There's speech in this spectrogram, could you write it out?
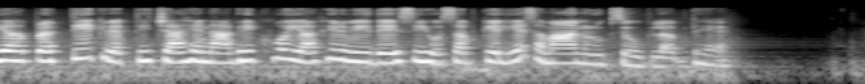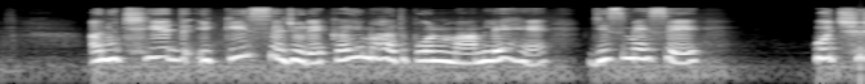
यह प्रत्येक व्यक्ति, चाहे नागरिक हो या फिर विदेशी हो, सबके लिए समान रूप से उपलब्ध है। अनुच्छेद 21 से जुड़े कई महत्वपूर्ण मामले हैं, जिसमें से कुछ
